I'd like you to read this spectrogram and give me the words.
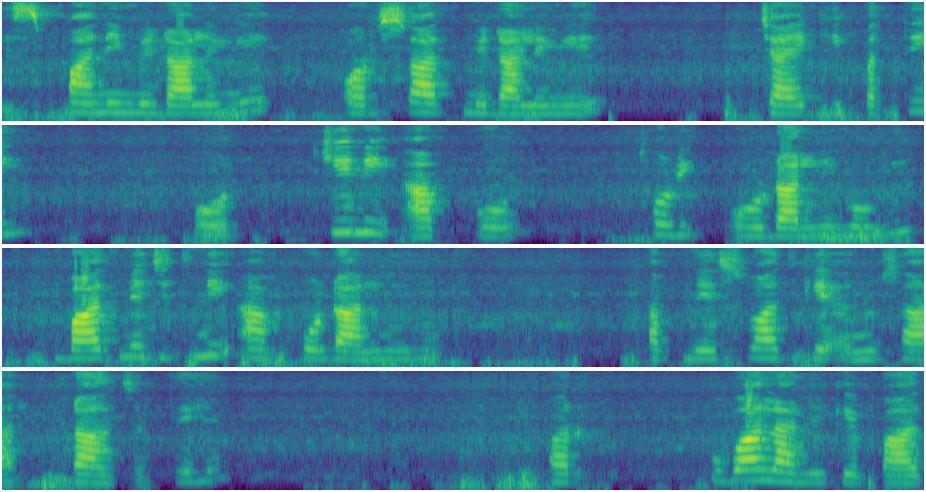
इस पानी में डालेंगे और साथ में डालेंगे चाय की पत्ती और चीनी आपको थोड़ी और डालनी होगी। बाद में जितनी आपको डालनी हो, अपने स्वाद के अनुसार डाल सकते हैं। और उबाल आने के बाद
